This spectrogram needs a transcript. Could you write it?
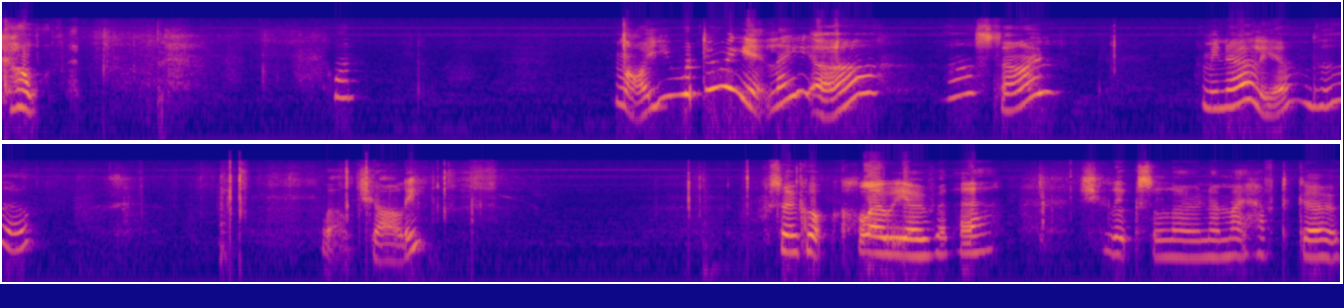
Come on then. Come on. No, you were doing it later. Last time. I mean earlier. Well, Charlie. So got Chloe over there. She looks alone. I might have to go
